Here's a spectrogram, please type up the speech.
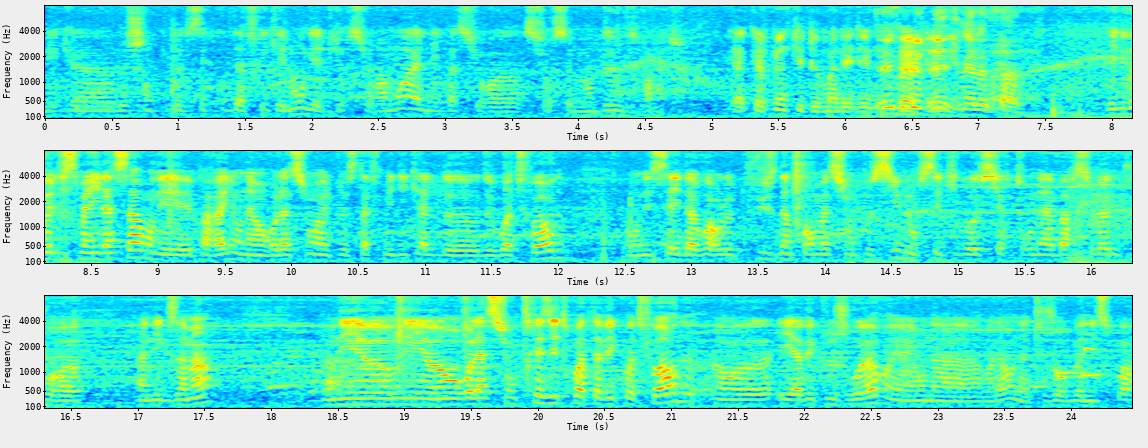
mais que le cette Coupe d'Afrique est longue, elle dure sur un mois, elle n'est pas sur, euh, sur seulement 2 ou 3 matchs. Il y a quelqu'un qui demandait des nouvelles. Les nouvelles d'Ismail Assar, on est pareil, on est en relation avec le staff médical de, Watford. On essaye d'avoir le plus d'informations possible. On sait qu'il doit aussi retourner à Barcelone pour euh, un examen. On est, euh, est, en relation très étroite avec Watford euh, et avec le joueur. On a, voilà, on a toujours bon espoir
